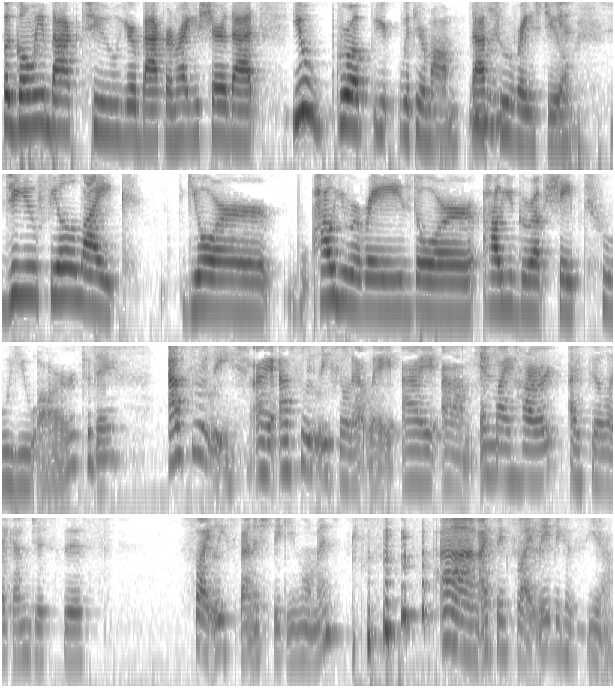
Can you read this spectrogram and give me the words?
but going back to your background right? You share that you grew up with your mom. That's who raised you. Yes. do you feel like your how you were raised or how you grew up shaped who you are today absolutely. I absolutely feel that way. I, um, in my heart, I feel like I'm just this slightly Spanish speaking woman. um, I say slightly because you know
